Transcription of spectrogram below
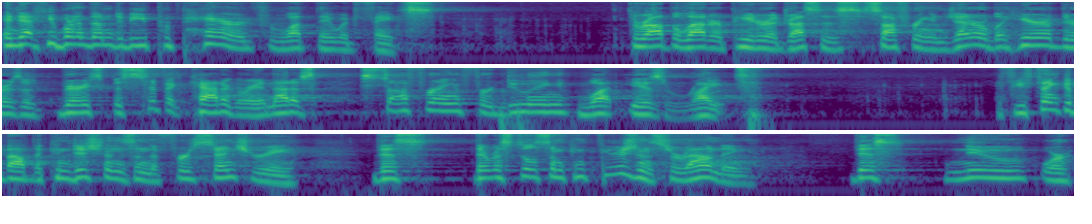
And yet he wanted them to be prepared for what they would face. Throughout the letter, Peter addresses suffering in general, but here there is a very specific category, and that is suffering for doing what is right. If you think about the conditions in the first century, this there was still some confusion surrounding this new or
